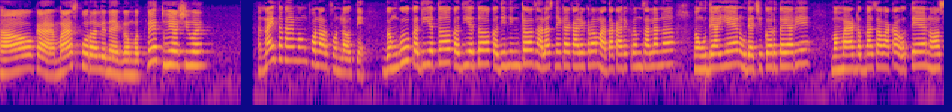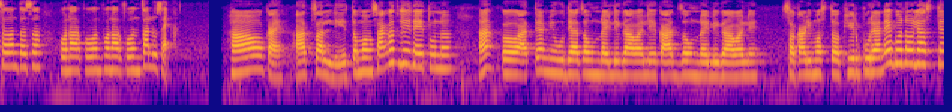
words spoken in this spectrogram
हाव काय मायाच पोराले नाही गमत नाही तू याशिवाय? नाही तर काय मग फोनावर फोन लावते. गंगू कधी येतं कधी येतं कधी निघतं झालाच नाही काय कार्यक्रम? आता कार्यक्रम झाला ना. मग उद्या येईन उद्याची कर तयारी. मग माझ्या डब्बाचा वाका होते न असं न तसं. फोनावर फोन फोनावर फोन चालूच आहे. हाव काय आज चालली. तर मग सांगितली रे तू ना हा क आत्या मी उद्या जाऊन राहिली गावाले का आज जाऊन राहिली गावाले? सकाळी मस्त खीरपुऱ्या नाही बनवल्या असत्या.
